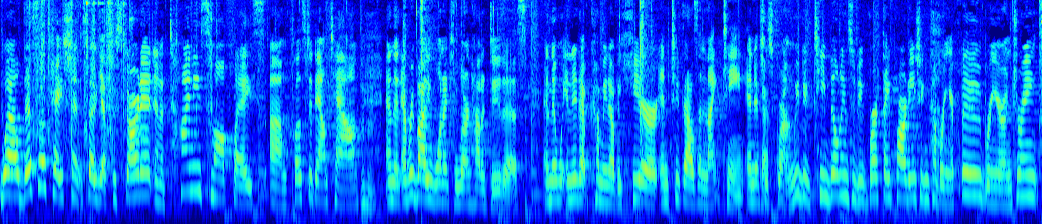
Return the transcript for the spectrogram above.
Well, this location, so yes, we started in a tiny, small place um, close to downtown, and then everybody wanted to learn how to do this. And then we ended up coming over here in 2019, and it's Okay. just grown. We do team buildings, we do birthday parties. You can come bring your food, bring your own drinks,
